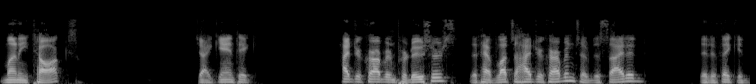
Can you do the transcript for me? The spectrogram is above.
Money talks. Gigantic hydrocarbon producers that have lots of hydrocarbons have decided that if they could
